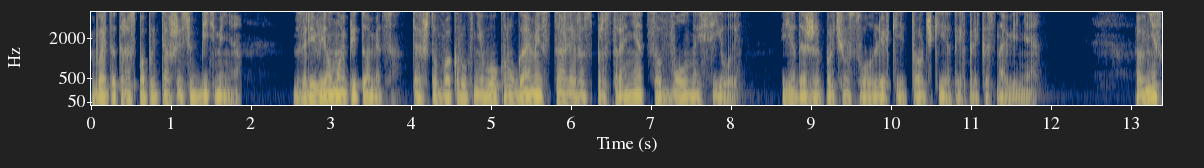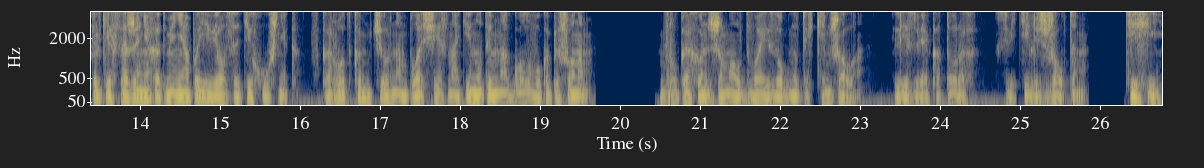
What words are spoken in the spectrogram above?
В этот раз попытавшись убить меня. Взревел мой питомец, так что вокруг него кругами стали распространяться волны силы. Я даже почувствовал легкие толчки от их прикосновения. В нескольких сажениях от меня появился тихушник в коротком черном плаще с накинутым на голову капюшоном. В руках он сжимал два изогнутых кинжала, лезвия которых светились желтым. Тихий,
